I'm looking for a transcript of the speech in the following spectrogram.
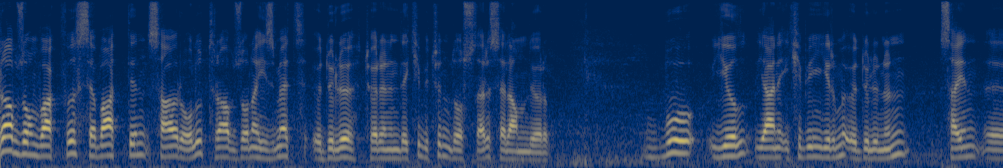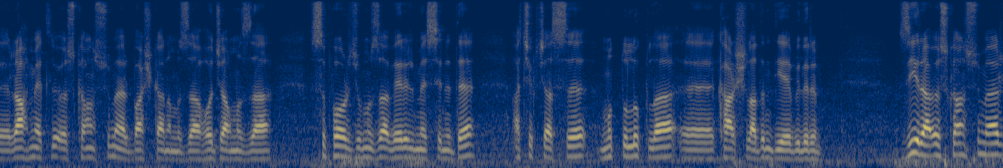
Trabzon Vakfı Sebahattin Sağıroğlu Trabzon'a Hizmet Ödülü törenindeki bütün dostları selamlıyorum. Bu yıl yani 2020 ödülünün Sayın e, rahmetli Özkan Sümer Başkanımıza, hocamıza, sporcumuza verilmesini de açıkçası mutlulukla e, karşıladım diyebilirim. Zira Özkan Sümer e,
